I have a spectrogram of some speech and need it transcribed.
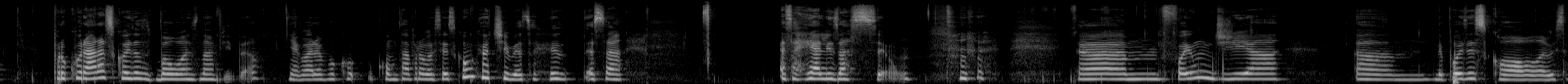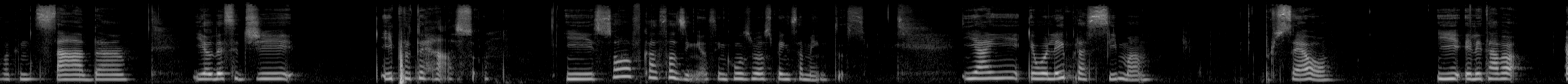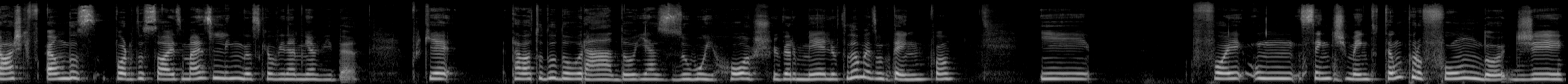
procurar as coisas boas na vida. E agora eu vou co contar para vocês como que eu tive essa, essa essa realização. um, foi um dia um, depois da escola, eu estava cansada e eu decidi ir pro terraço e só ficar sozinha, assim, com os meus pensamentos. E aí eu olhei para cima, pro céu, e ele tava. Eu acho que é um dos pôr do sóis mais lindos que eu vi na minha vida. Porque Tava tudo dourado e azul e roxo e vermelho, tudo ao mesmo tempo. E foi um sentimento tão profundo de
